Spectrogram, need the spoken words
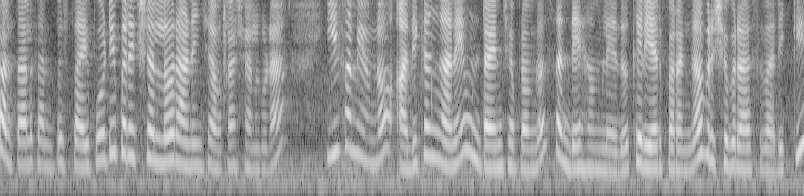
ఫలితాలు కనిపిస్తాయి. పోటీ పరీక్షల్లో రాణించే అవకాశాలు కూడా ఈ సమయంలో అధికంగానే ఉంటాయని చెప్పడంలో సందేహం లేదు. కెరియర్ పరంగా వృషభ రాశి వారికి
